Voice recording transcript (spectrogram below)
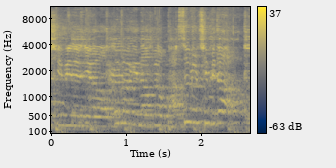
시민은요 음악이 나오면 박수를 칩니다.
